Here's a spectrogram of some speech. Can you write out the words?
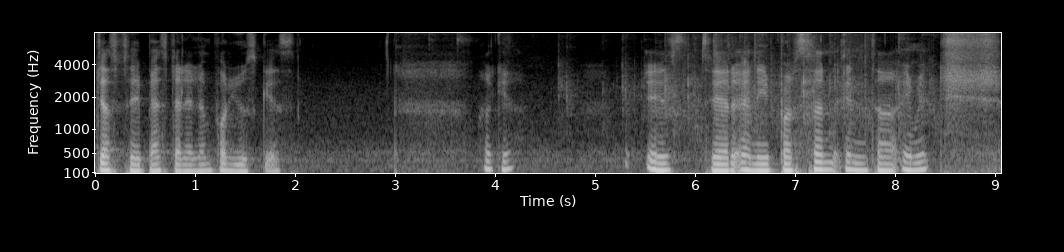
just a best llm for use case. Okay. Is there any person in the image?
